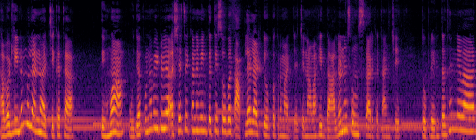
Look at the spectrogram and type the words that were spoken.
आवडली ना मुलांना आजची कथा? तेव्हा उद्या पुन्हा भेटूया अशाच एका नवीन कथेसोबत आपल्या लाटके उपक्रमात ज्याचे नाव आहे दालन संस्कार कथांचे. तोपर्यंत धन्यवाद.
